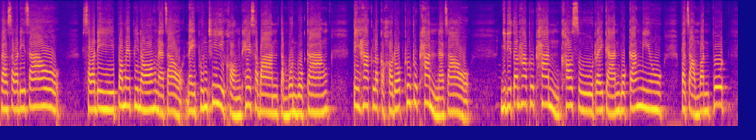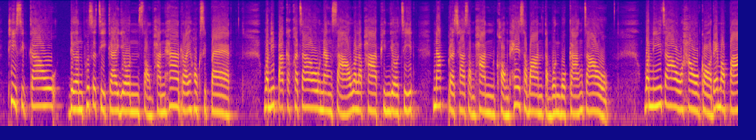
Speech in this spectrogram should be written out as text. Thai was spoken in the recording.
กราบสวัสดีเจ้า สวัสดีพ่อแม่พี่น้องนะเจ้าในพื้นที่ของเทศบาลตำบลบัวกลางตีฮักและก็เคารพทุกทุกท่านนะเจ้า ยินดีต้อนรับทุกท่านเข้าสู่รายการบัวกลางนิว ประจำวันพุธที่ 19 เดือนพฤศจิกายน 2568วันนี้ปักกับข้าเจ้านางสาววรภาพินโยจิต นักประชาสัมพันธ์ของเทศบาลตำบลบัวกลางเจ้า วันนี้เจ้าเฮาก็ได้มาปะ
